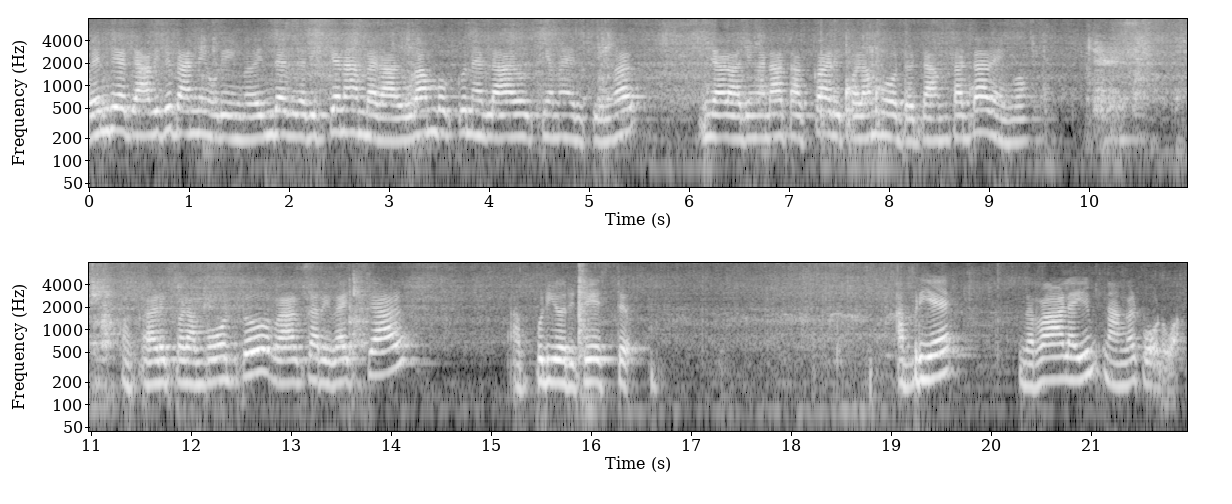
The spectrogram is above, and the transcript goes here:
வெந்தயத்தை அவிச்சு தண்ணி குடிங்க இந்த இதில் விற்கலாம் வராது உடம்புக்கு நல்ல ஆரோக்கியமாக இருப்பீங்க இங்கே பார்த்தீங்கன்னா தக்காளி பழம் போட்டுட்டான் தட்டாதேங்கோ தக்காளி பழம் போட்டு இறால் கறி வச்சால் அப்படி ஒரு டேஸ்ட்டு அப்படியே இந்த இறாலையும் நாங்கள் போடுவோம்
